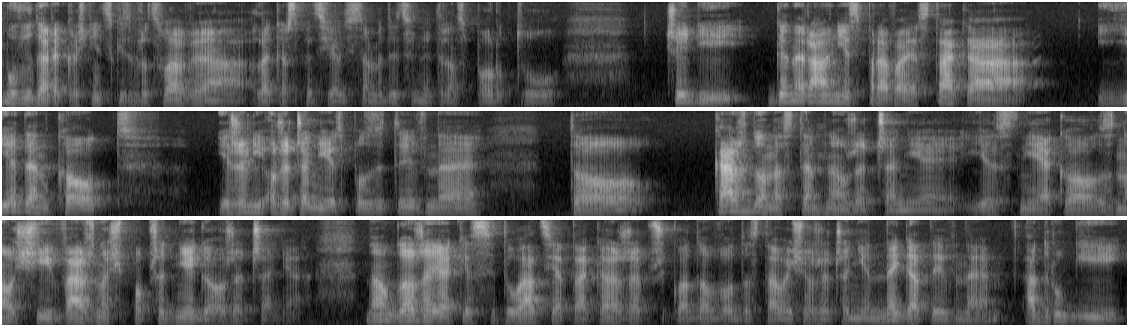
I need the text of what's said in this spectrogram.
Mówił Darek Kraśnicki z Wrocławia, lekarz specjalista medycyny transportu. Czyli generalnie sprawa jest taka, jeden kod, jeżeli orzeczenie jest pozytywne, to każde następne orzeczenie jest niejako znosi ważność poprzedniego orzeczenia. No gorzej jak jest sytuacja taka, że przykładowo dostałeś orzeczenie negatywne, a drugi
